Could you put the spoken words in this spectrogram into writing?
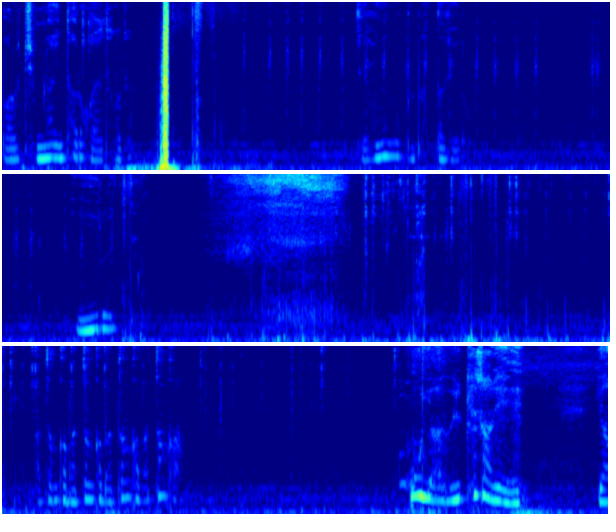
바로 짚라인 타러 가야 되거든. 이제 해운록을 봤다 쟤도. 이럴 때 맞짱가 맞짱가 맞짱가. 오야 왜 이렇게 잘해? 야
